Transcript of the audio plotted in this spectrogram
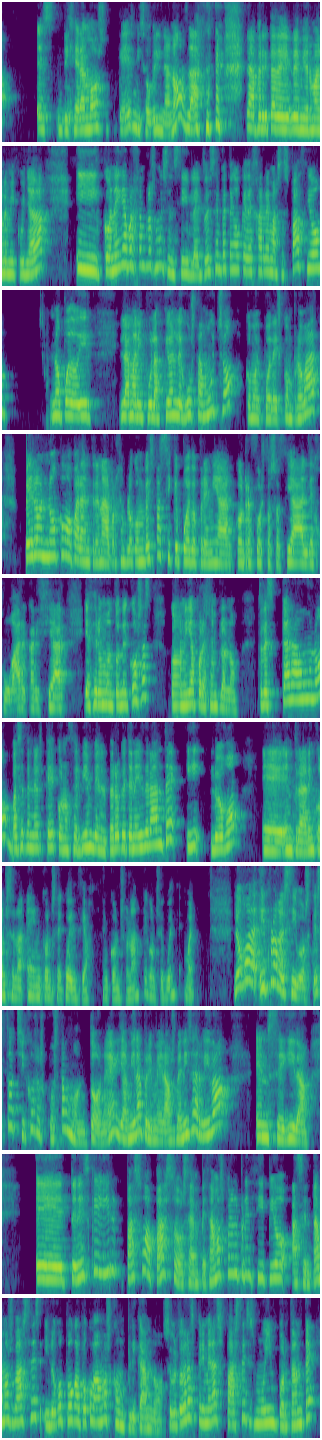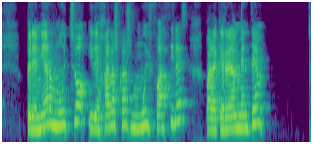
es, dijéramos, que es mi sobrina, ¿no? Es la, la perrita de, de mi hermano y mi cuñada. Y con ella, por ejemplo, es muy sensible. Entonces siempre tengo que dejarle más espacio. No puedo ir la manipulación le gusta mucho, como podéis comprobar, pero no como para entrenar. Por ejemplo, con Vespa sí que puedo premiar con refuerzo social, de jugar, acariciar y hacer un montón de cosas. Con ella, por ejemplo, no. Entonces, cada uno vais a tener que conocer bien bien el perro que tenéis delante y luego eh, entrenar en, en consecuencia. En consonante, consecuencia. Bueno. Luego, ir progresivos, que esto, chicos, os cuesta un montón, ¿eh? Y a mí la primera, os venís arriba enseguida. Eh, tenéis que ir paso a paso, o sea, empezamos por el principio, asentamos bases y luego poco a poco vamos complicando. Sobre todo las primeras fases es muy importante premiar mucho y dejar las cosas muy fáciles para que realmente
